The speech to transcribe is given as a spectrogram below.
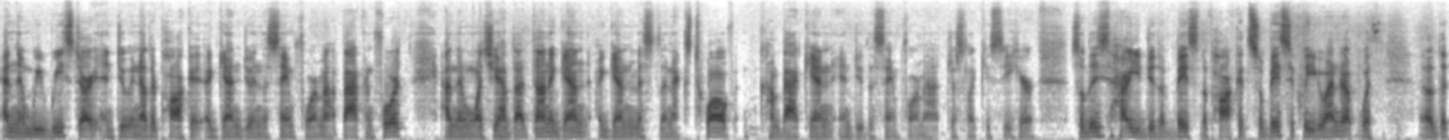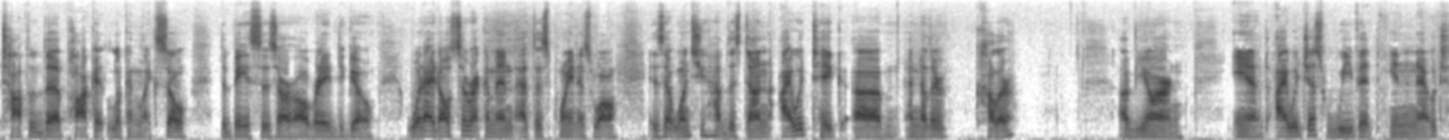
and then we restart and do another pocket again doing the same format back and forth and then once you have that done again again miss the next 12 come back in and do the same format just like you see here. So this is how you do the base of the pocket. So basically you end up with uh, the top of the pocket looking like so. The bases are all ready to go. What I'd also recommend at this point as well is that once you have this done I would take um, another color of yarn and I would just weave it in and out.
